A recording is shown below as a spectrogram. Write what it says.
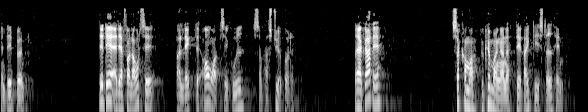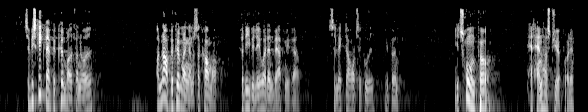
Men det er bøn. Det er det, at jeg får lov til at lægge det over til Gud, som har styr på det. Når jeg gør det, så kommer bekymringerne det rigtige sted hen. Så vi skal ikke være bekymrede for noget. Og når bekymringerne så kommer, fordi vi lever i den verden, vi gør, så læg det over til Gud i bøn. I troen på, at han har styr på det.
